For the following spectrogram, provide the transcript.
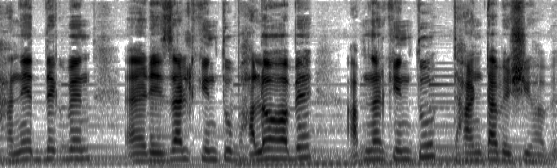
ধানের দেখবেন রেজাল্ট কিন্তু ভালো হবে, আপনার কিন্তু ধানটা বেশি হবে।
